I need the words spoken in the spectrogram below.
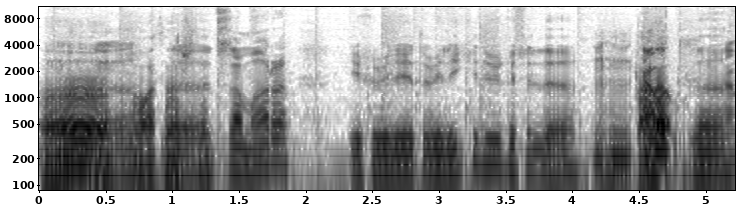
А, Да, вот да, это Самара. Их вели, это великий двигатель, да. Она- А вот да.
